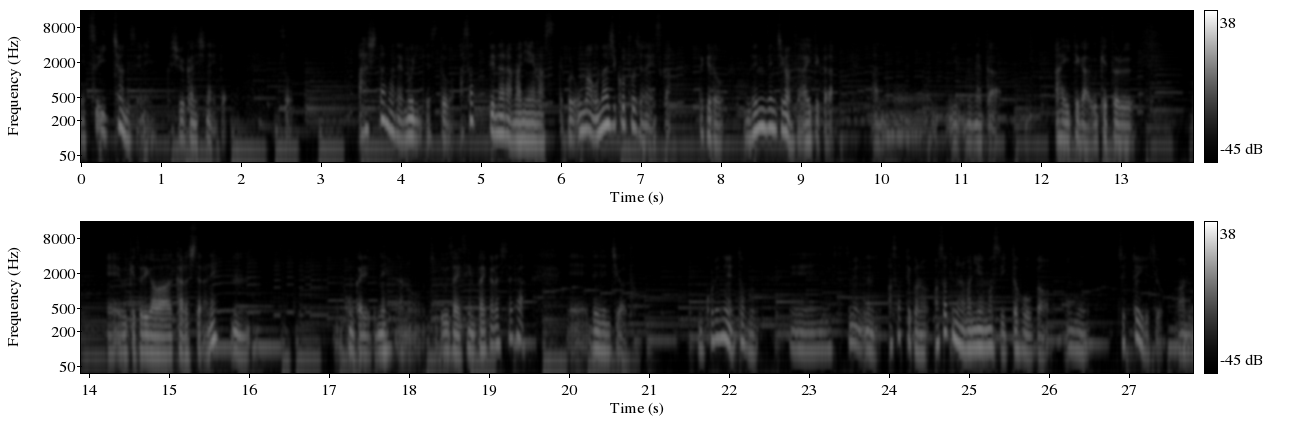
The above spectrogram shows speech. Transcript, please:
えつい言っちゃうんですよね。習慣にしないと。そう。明日までは無理ですと、明後日なら間に合いますって、これ、まあ、同じことじゃないですか。だけど、全然違うんですよ、相手から。あのーなんか、相手が受け取る、えー受け取り側からしたらね、うん。今回で言うとね、あのちょっとうざい先輩からしたら、えー全然違うと。これね、多分、えー2つ目、何？明後日から、明後日なら間に合いますって言った方が、もう、絶対いいですよ。あの、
